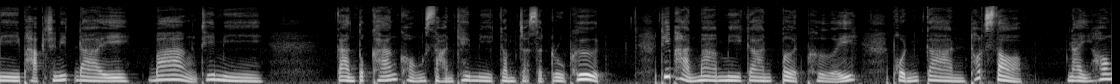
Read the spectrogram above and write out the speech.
มีผักชนิดใดบ้างที่มีการตกค้างของสารเคมีกำจัดศัตรูพืช ที่ผ่านมามีการเปิดเผย ผลการทดสอบในห้อง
